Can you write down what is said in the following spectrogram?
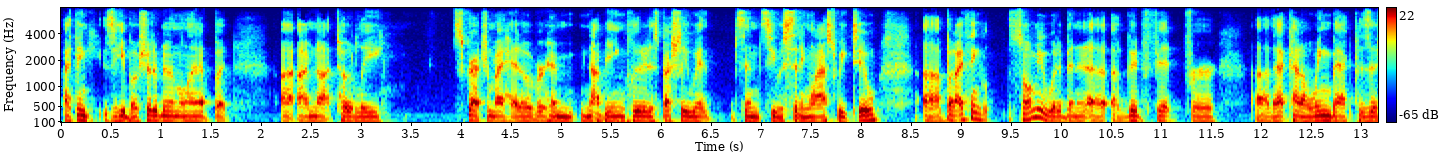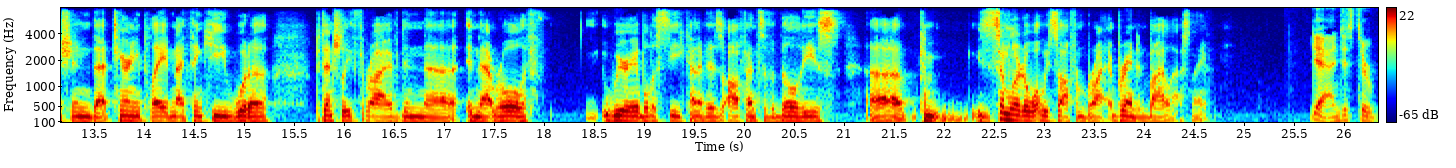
I think Zahibo should have been in the lineup, but I'm not totally scratching my head over him not being included, especially with since he was sitting last week too. Uh, but I think Somi would have been a, a good fit for uh, that kind of wingback position that Tierney played, and I think he would have potentially thrived in uh, in that role if we were able to see kind of his offensive abilities uh, com- similar to what we saw from Brian, Brandon Bye last night. Yeah, and just to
